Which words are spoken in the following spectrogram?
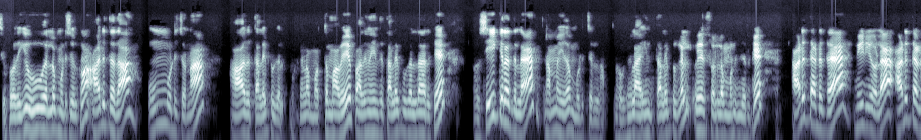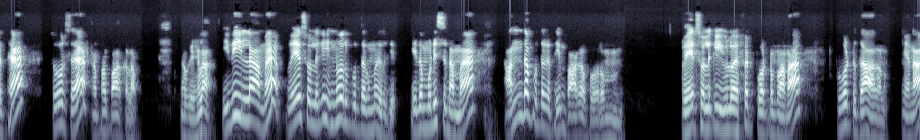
இப்போதைக்கு ஊ வரல முடிச்சிருக்கோம். அடுத்ததா உம் முடிச்சோன்னா ஆறு தலைப்புகள். ஓகேங்களா? மொத்தமாகவே பதினைந்து தலைப்புகள் தான் இருக்குது சீக்கிரத்தில் நம்ம இதை முடிச்சிடலாம். ஓகேங்களா? ஐந்து தலைப்புகள் வேறு சொல்ல முடிஞ்சிருக்கு. அடுத்தடுத்த வீடியோவில் அடுத்தடுத்த சோர்ஸை நம்ம பார்க்கலாம். ஓகேங்களா? இது இல்லாமல் வேர் சொல்லுக்கு இன்னொரு புத்தகமும் இருக்குது இதை முடிச்சு நம்ம அந்த புத்தகத்தையும் பார்க்க போகிறோம் வேர் சொல்லுக்கு இவ்வளோ எஃபர்ட் போட்டோமானா போட்டு தான் ஆகணும். ஏன்னா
